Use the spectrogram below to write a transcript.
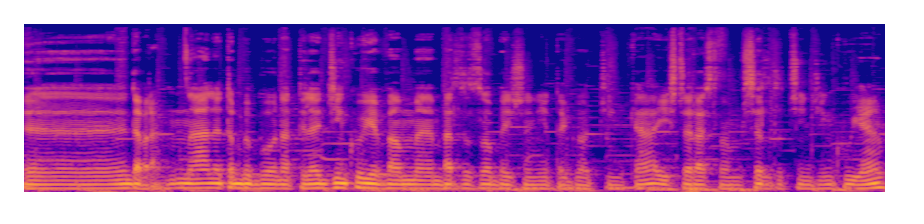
Eee, dobra, no ale to by było na tyle. Dziękuję Wam e, bardzo za obejrzenie tego odcinka. Jeszcze raz Wam serdecznie dziękuję.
